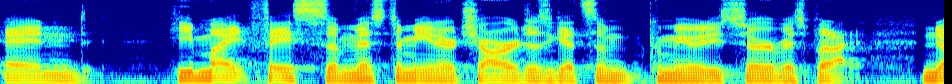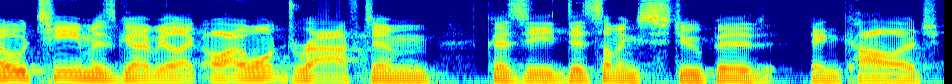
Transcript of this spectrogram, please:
And he might face some misdemeanor charges, get some community service, but I, no team is going to be like, oh, I won't draft him because he did something stupid in college.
